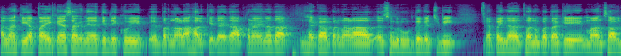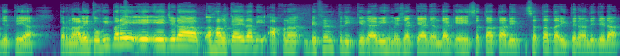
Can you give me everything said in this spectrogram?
ਹਾਲਾਂਕਿ ਆਪਾਂ ਇਹ ਕਹਿ ਸਕਦੇ ਹਾਂ ਕਿ ਦੇਖੋ ਇਹ ਬਰਨਾਲਾ ਹਲਕੇ ਦਾ ਇਹਦਾ ਆਪਣਾ ਇਹਨਾਂ ਦਾ ਹੈਗਾ, ਬਰਨਾਲਾ ਸੰਗਰੂਰ ਦੇ ਵਿੱਚ ਵੀ ਪਹਿਲਾਂ ਤੁਹਾਨੂੰ ਪਤਾ ਕਿ ਮਾਨ ਸਾਹਿਬ ਜਿੱਤੇ ਆ। ਬਰਨਾਲੇ ਤੋਂ ਵੀ, ਪਰ ਇਹ ਇਹ ਜਿਹੜਾ ਹਲਕਾ ਇਹਦਾ ਵੀ ਆਪਣਾ ਡਿਫਰੈਂਟ ਤਰੀਕੇ ਦਾ ਵੀ ਹਮੇਸ਼ਾ ਕਿਹਾ ਜਾਂਦਾ ਕਿ ਇਹ ਸੱਤਾਧਾਰੀ ਸੱਤਾਧਾਰੀ ਧਿਰਾਂ ਦੇ ਜਿਹੜਾ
